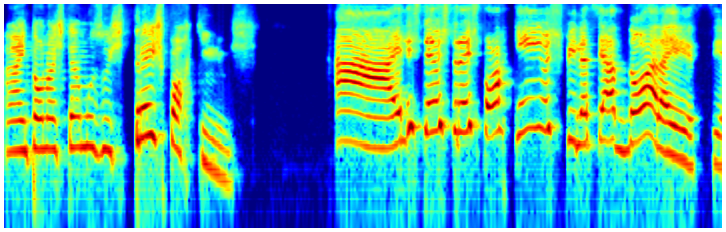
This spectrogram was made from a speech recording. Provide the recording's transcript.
Ah, então nós temos os Três Porquinhos. Ah, eles têm os três porquinhos, filha. Você adora esse.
